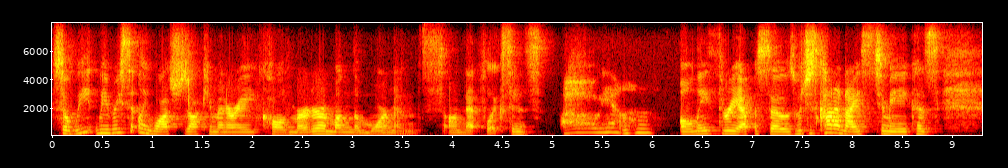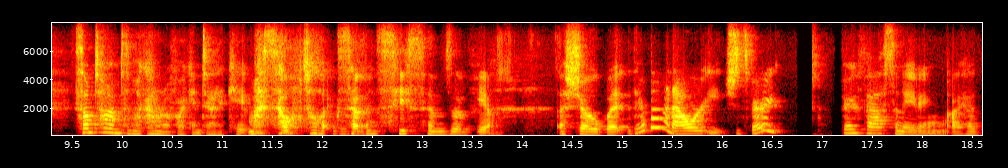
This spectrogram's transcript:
so we we recently watched a documentary called Murder Among the Mormons on Netflix, and it's Oh yeah. Uh-huh. Only three episodes, which is kind of nice to me because sometimes I'm like, I don't know if I can dedicate myself to like seven seasons of yeah a show, but they're about an hour each. It's very very fascinating. I had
